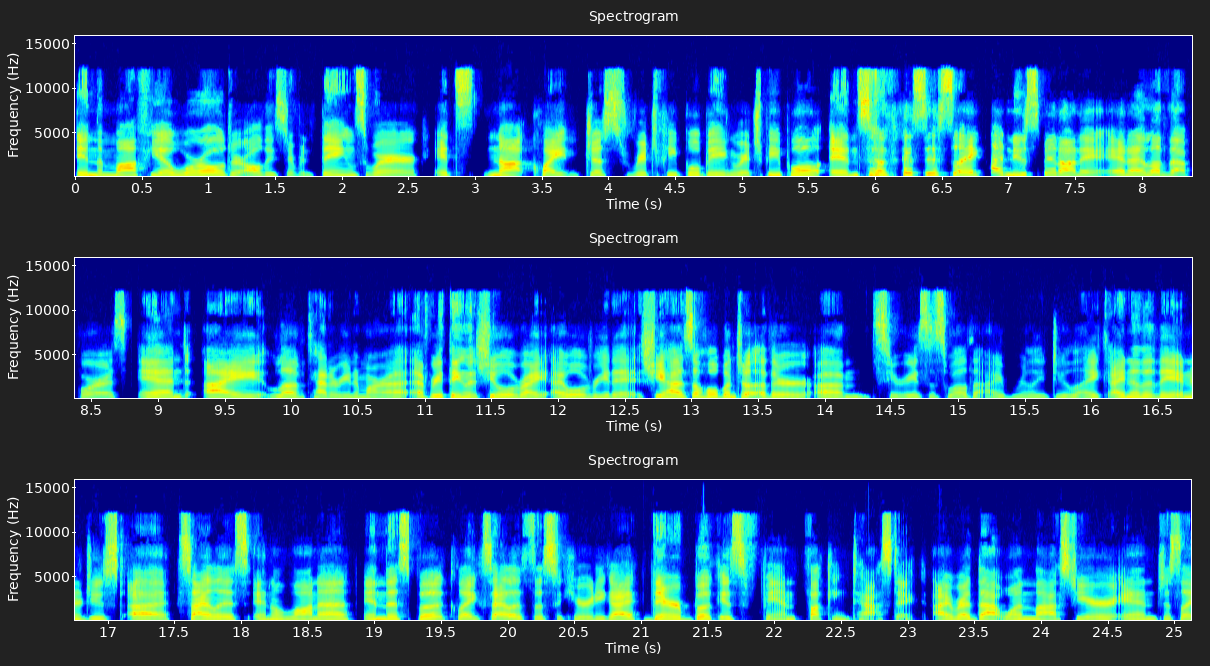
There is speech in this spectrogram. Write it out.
in the mafia world or all these different things where it's not quite just rich people being rich people. And so this is like a new spin on it. And I love that for us. And I love Catharina Maura. Everything that she will write, I will read it. She has a whole bunch of other um series as well that I really do like. I know that they introduced uh Silas and Alana in this book, like Silas the security guy. Their book is fan fucking tastic. I read that one last year and just like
